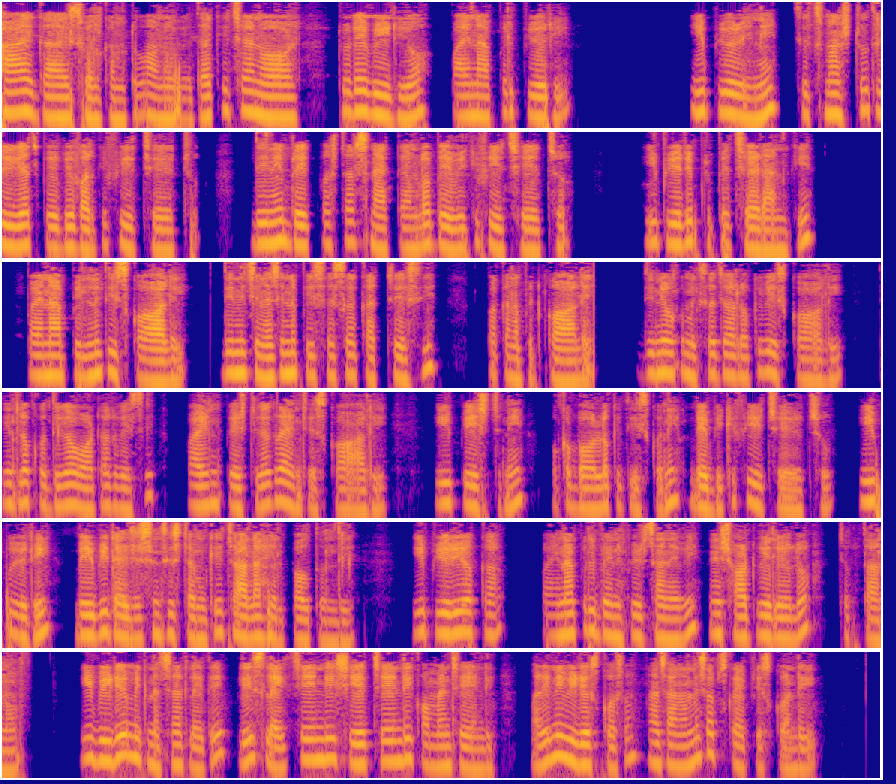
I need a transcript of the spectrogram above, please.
Hi guys, welcome to Anuveda Kitchen World. Today video pineapple puree. ఈ ప్యూరీని six months to three years baby వరకు feed చేయొచ్చు. దీన్ని breakfast are snack టైంలో బేబీకి feed చేయొచ్చు. ఈ ప్యూరీ ప్రిపేర్ చేయడానికి పైనాపిల్ని తీసుకోవాలి. దీన్ని చిన్న చిన్న పీసెస్గా కట్ చేసి పక్కన పెట్టుకోవాలి. దీన్ని ఒక మిక్సర్ జార్లోకి వేసుకోవాలి. దీంట్లో కొద్దిగా వాటర్ వేసి ఫైన్ పేస్ట్గా గ్రైండ్ చేసుకోవాలి. ఈ పేస్ట్ని ఒక బౌల్లోకి తీసుకొని బేబీకి ఫీడ్ చేయొచ్చు. ఈ ప్యూరీ బేబీ డైజెషన్ సిస్టమ్కి చాలా హెల్ప్ అవుతుంది. ఈ ప్యూరీ యొక్క పైనాపిల్ బెనిఫిట్స్ అనేవి నేను షార్ట్ వీడియోలో చెప్తాను. ఈ వీడియో మీకు నచ్చినట్లయితే ప్లీజ్ లైక్ చేయండి షేర్ చేయండి కామెంట్ చేయండి. మరిన్ని వీడియోస్ కోసం నా ఛానల్ని సబ్స్క్రైబ్ చేసుకోండి.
